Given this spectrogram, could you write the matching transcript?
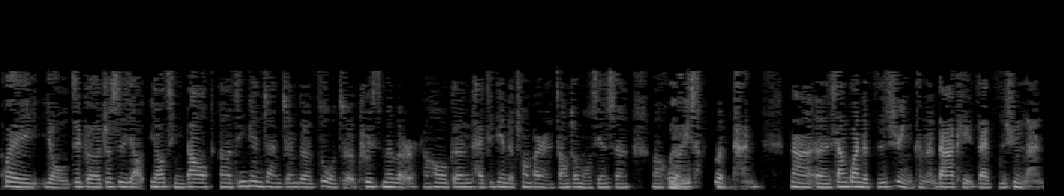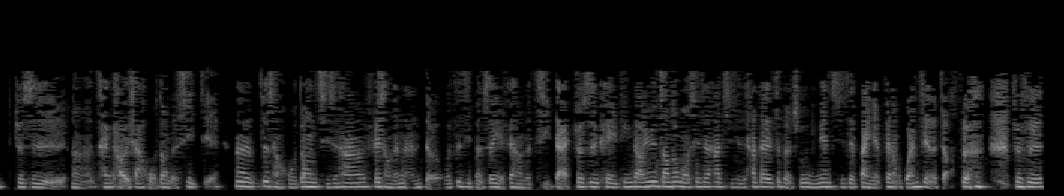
会有这个，就是邀邀请到呃《晶片战争》的作者 Chris Miller，然后跟台积电的创办人张忠谋先生，呃，会有一场论坛。嗯那呃相关的资讯，可能大家可以在资讯栏，就是呃参考一下活动的细节。那这场活动其实它非常的难得，我自己本身也非常的期待，就是可以听到，因为张忠谋先生他其实他在这本书里面其实也扮演非常关键的角色，就是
